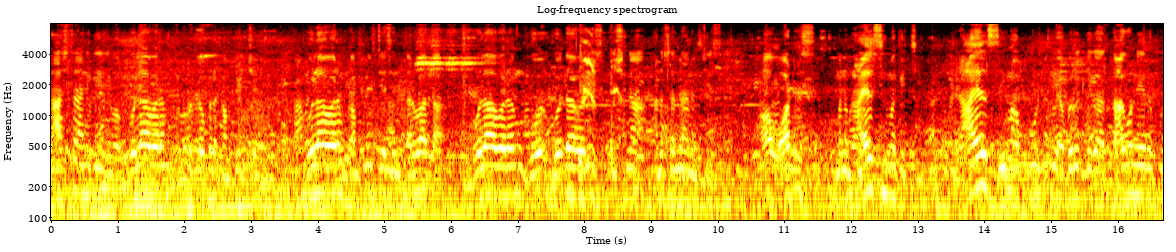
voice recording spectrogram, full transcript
రాష్ట్రానికి ఒక పోలవరం ఇప్పటి లోపల కంప్లీట్ చేయాలి పోలవరం కంప్లీట్ చేసిన తర్వాత పోలవరం గో గోదావరి కృష్ణ అనుసంధానం చేసి ఆ వాటర్స్ మనం రాయలసీమకి ఇచ్చి రాయలసీమ పూర్తి అభివృద్ధిగా తాగునీరుకు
